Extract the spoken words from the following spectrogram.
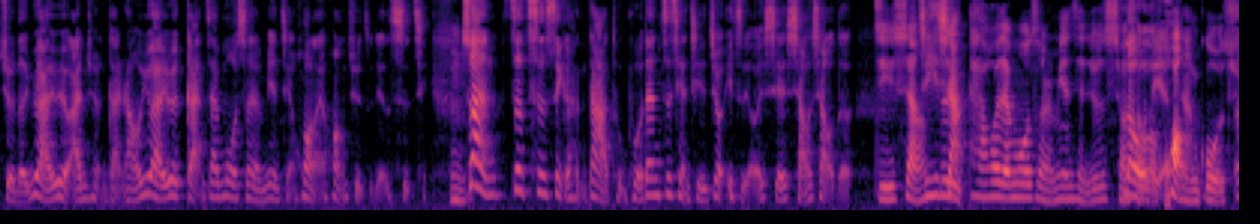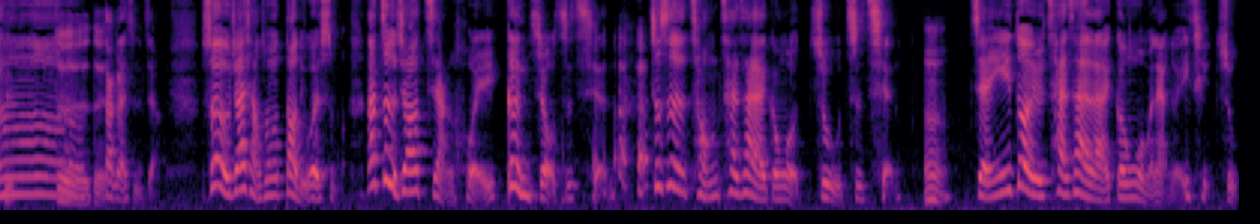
觉得越来越有安全感，然后越来越敢在陌生人面前晃来晃去这件事情。嗯虽然这次是一个很大的突破，但之前其实就一直有一些小小的，迹象，迹象他会在陌生人面前就是小小的晃过去。嗯，对对对大概是这样。所以我就在想说，到底为什么？那这个就要讲回更久之前，就是从菜菜来跟我住之前，嗯，简一对于菜菜来跟我们两个一起住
